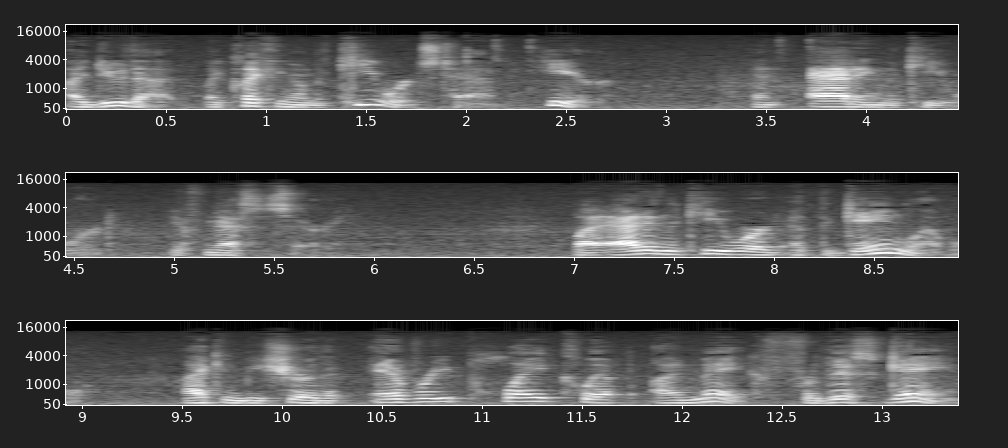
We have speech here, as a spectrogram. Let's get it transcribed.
I do that by clicking on the Keywords tab here and adding the keyword if necessary. By adding the keyword at the game level, I can be sure that every play clip I make for this game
